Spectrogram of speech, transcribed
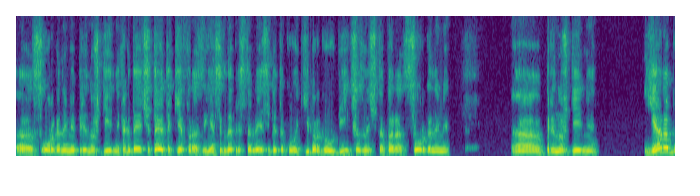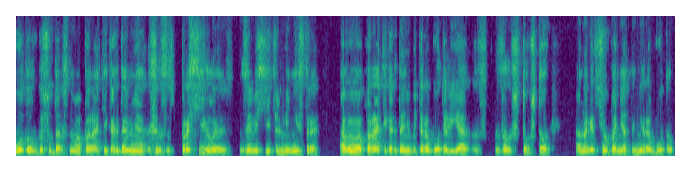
э, с органами принуждения. Когда я читаю такие фразы, я всегда представляю себе такого киборга-убийцу, значит, аппарат с органами, Э, принуждения. Я работал в государственном аппарате. Когда меня спросил заместитель министра, а вы в аппарате когда-нибудь работали? Я сказал, что-что? Она говорит, все понятно, не работал.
